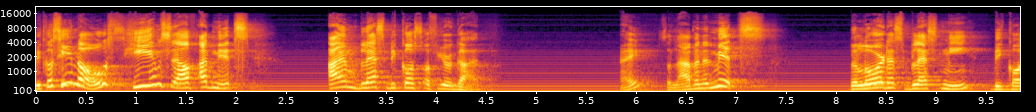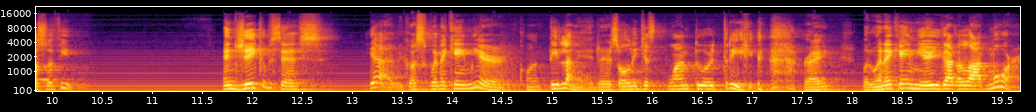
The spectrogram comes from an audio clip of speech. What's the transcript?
Because he knows, he himself admits, I am blessed because of your God. Right? So Laban admits, the Lord has blessed me because of you. And Jacob says, Yeah, because when I came here, konti lang eh. There's only just one, two, or three, right? But when I came here, you got a lot more.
